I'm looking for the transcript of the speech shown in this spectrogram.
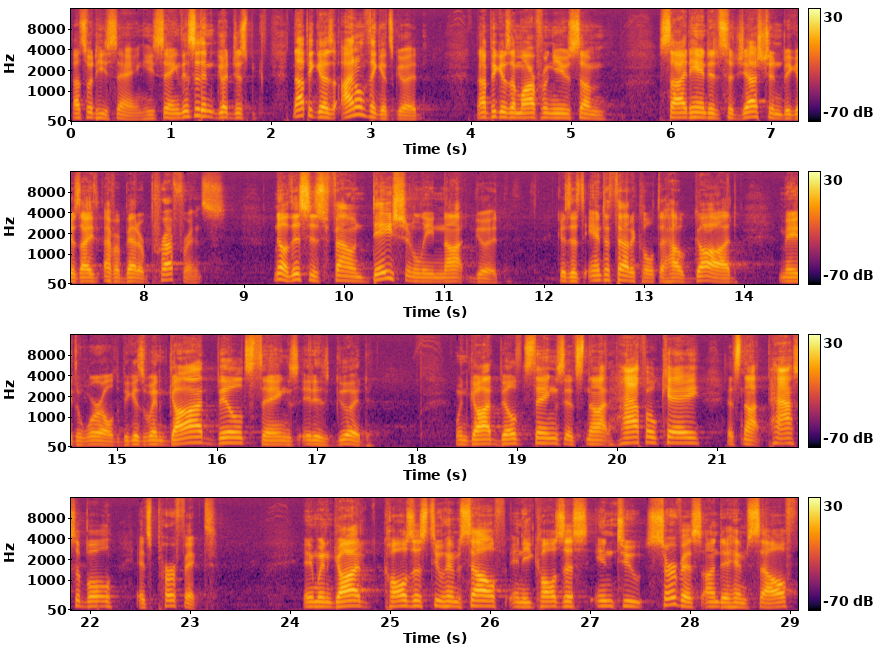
That's what he's saying. He's saying this isn't good just not because I don't think it's good, not because I'm offering you some side-handed suggestion because I have a better preference. No, this is foundationally not good because it's antithetical to how God made the world. Because when God builds things, it is good. When God builds things, it's not half okay, it's not passable, it's perfect. And when God calls us to himself and he calls us into service unto himself,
